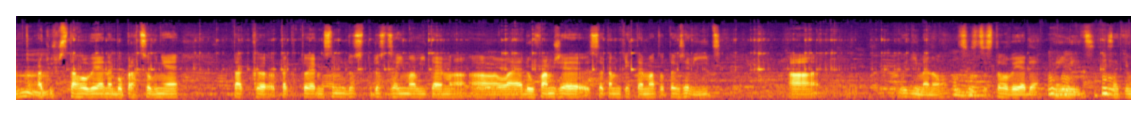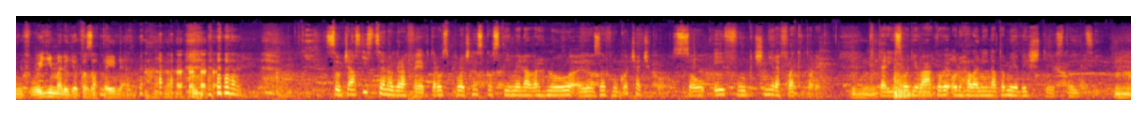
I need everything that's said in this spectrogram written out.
mm. ať už vztahově nebo pracovně, tak, tak to je, myslím, dost, dost zajímavý téma, ale doufám, že se tam těch témat otevře víc a uvidíme, no, co, co z toho vyjede nejvíc. Zatím už uvidíme, teď je to za týden. Součástí scenografie, kterou společně s kostýmy navrhnul Josef Hugočečko, jsou i funkční reflektory mm-hmm. který jsou divákovi odhalený na tom jevišti stojící. Mm-hmm.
